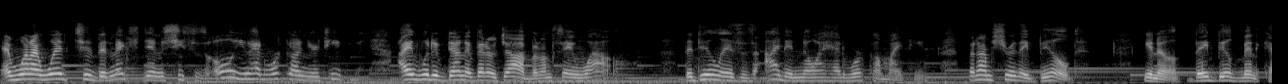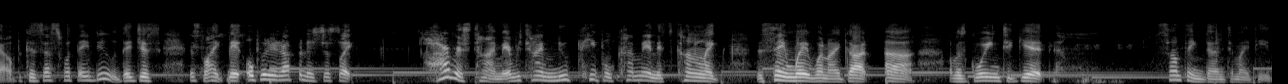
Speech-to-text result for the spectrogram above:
And when I went to the next dentist, she says, Oh, you had work on your teeth. I would have done a better job. But I'm saying, Wow The deal is, is I didn't know I had work on my teeth, but I'm sure they build. You know, they build Medi-Cal because that's what they do. They just, it's like they open it up and it's just like harvest time. Every time new people come in, it's kind of like the same way when I got, uh, I was going to get something done to my teeth.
